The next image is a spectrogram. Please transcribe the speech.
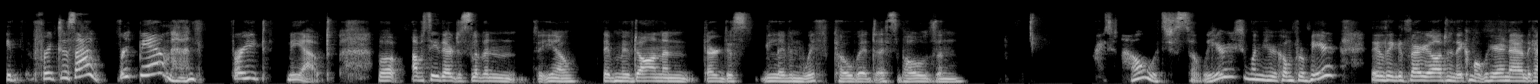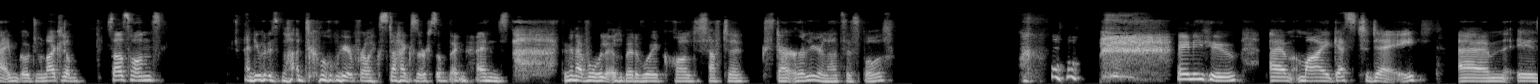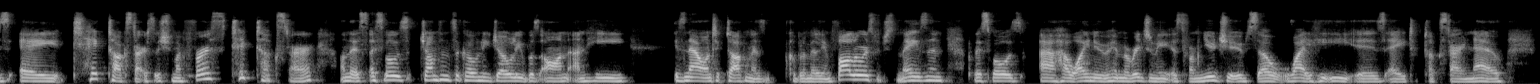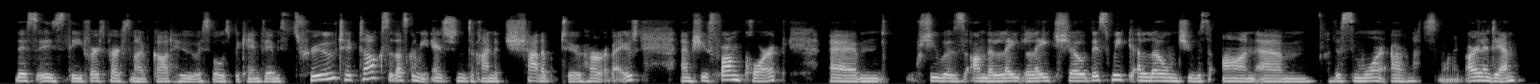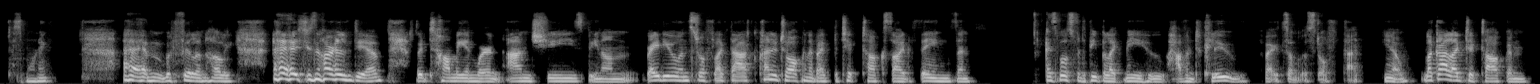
it freaked us out, freaked me out, man, freaked me out. But obviously, they're just living, you know, they've moved on and they're just living with COVID, I suppose. And I don't know, it's just so weird when you come from here. They'll think it's very odd when they come over here now and they can't even go to a nightclub, sells huns, and he would to come over here for like stags or something. And they're gonna have a little bit of wake call. Just have to start earlier, lads, I suppose. Anywho, um, my guest today um, is a TikTok star. So she's my first TikTok star on this. I suppose Jonathan Saccone Joly was on, and he is now on TikTok and has a couple of million followers, which is amazing. But I suppose uh, how I knew him originally is from YouTube. So while he is a TikTok star now, this is the first person I've got who I suppose became famous through TikTok. So that's going to be interesting to kind of chat up to her about. Um, she's from Cork. Um, she was on the Late Late Show this week alone. She was on um this morning, or not this morning, Ireland AM this morning. Um, with Phil and Holly. Uh, she's in Ireland AM with Tommy and Wern, and she's been on radio and stuff like that, kind of talking about the TikTok side of things and I suppose for the people like me who haven't a clue about some of the stuff that, you know, like I like TikTok and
